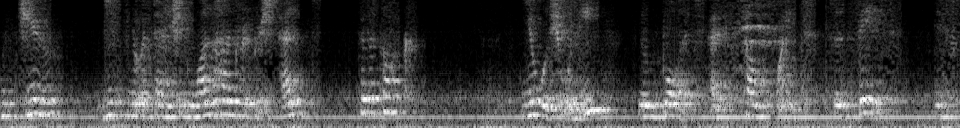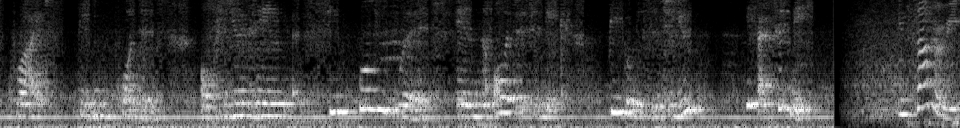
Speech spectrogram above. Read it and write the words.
would you give your attention 100% to the talk? You will surely feel bored at some point. So this describes the importance of using simple words in order to make people listen to you effectively. In summary,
